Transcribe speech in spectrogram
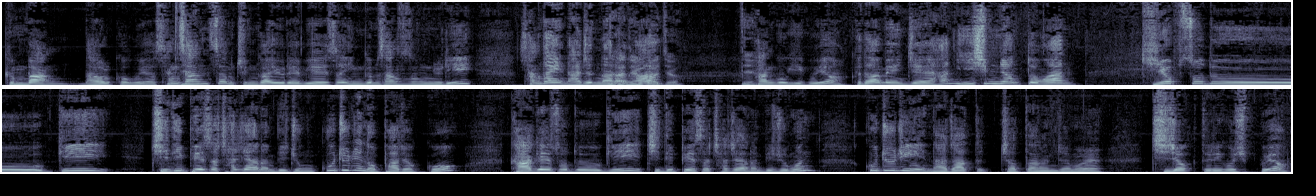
금방 나올 거고요. 생산성 증가율에 비해서 임금 상승률이 상당히 낮은 나라가 예. 한국이고요. 그다음에 이제 한 20년 동안 기업 소득이 GDP에서 차지하는 비중은 꾸준히 높아졌고 가계 소득이 GDP에서 차지하는 비중은 꾸준히 낮아졌다는 점을 지적드리고 싶고요.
